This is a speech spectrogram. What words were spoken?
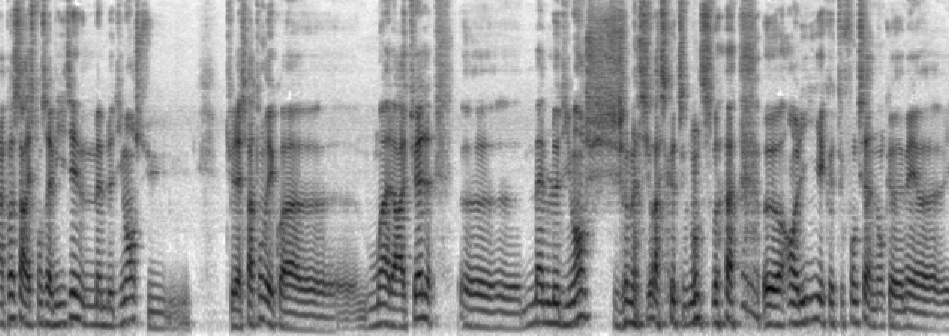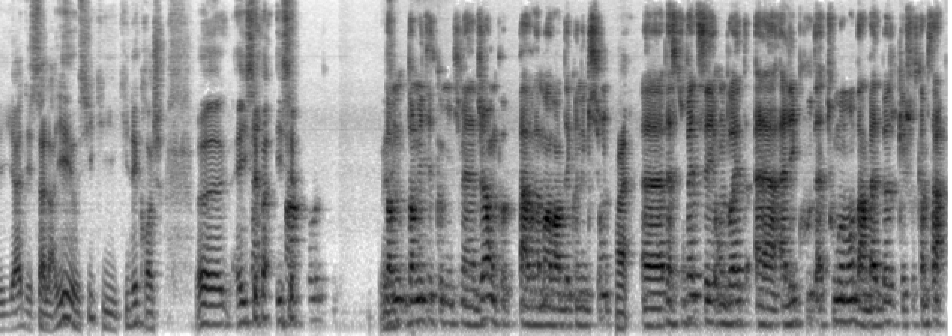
un poste à responsabilité, même le dimanche, tu tu laisses pas tomber quoi. Euh, moi à l'heure actuelle, euh, même le dimanche, je m'assure à ce que tout le monde soit euh, en ligne et que tout fonctionne. Donc, mais il y a des salariés aussi qui, qui décrochent. et il sait pas, il. Dans, dans, le métier de community manager, on peut pas vraiment avoir des connexions ouais. parce qu'en fait, c'est on doit être à, l'écoute à tout moment d'un bad buzz ou quelque chose comme ça.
